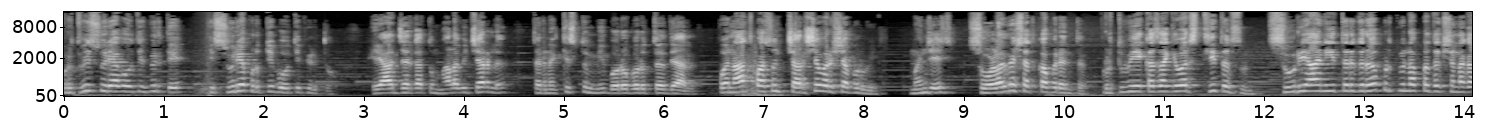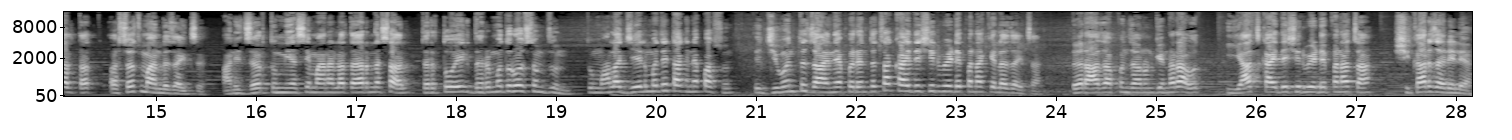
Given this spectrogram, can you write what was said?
पृथ्वी सूर्याभोवती फिरते की सूर्य पृथ्वीभोवती फिरतो. हे आज जर का तुम्हाला विचारलं तर नक्कीच तुम्ही बरोबर उत्तर द्याल. पण आजपासून चारशे वर्षापूर्वी म्हणजेच सोळाव्या शतकापर्यंत पृथ्वी एका जागेवर स्थित असून सूर्य आणि इतर ग्रह पृथ्वीला प्रदक्षिणा घालतात असंच मानलं जायचं. आणि जर तुम्ही असे मानायला तयार नसाल तर तो एक धर्मद्रोह समजून तुम्हाला जेलमध्ये टाकण्यापासून ते जिवंत जाळण्यापर्यंतचा कायदेशीर वेडेपणा केला जायचा. तर आज आपण जाणून घेणार आहोत याच कायदेशीर वेडेपणाचा शिकार झालेल्या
